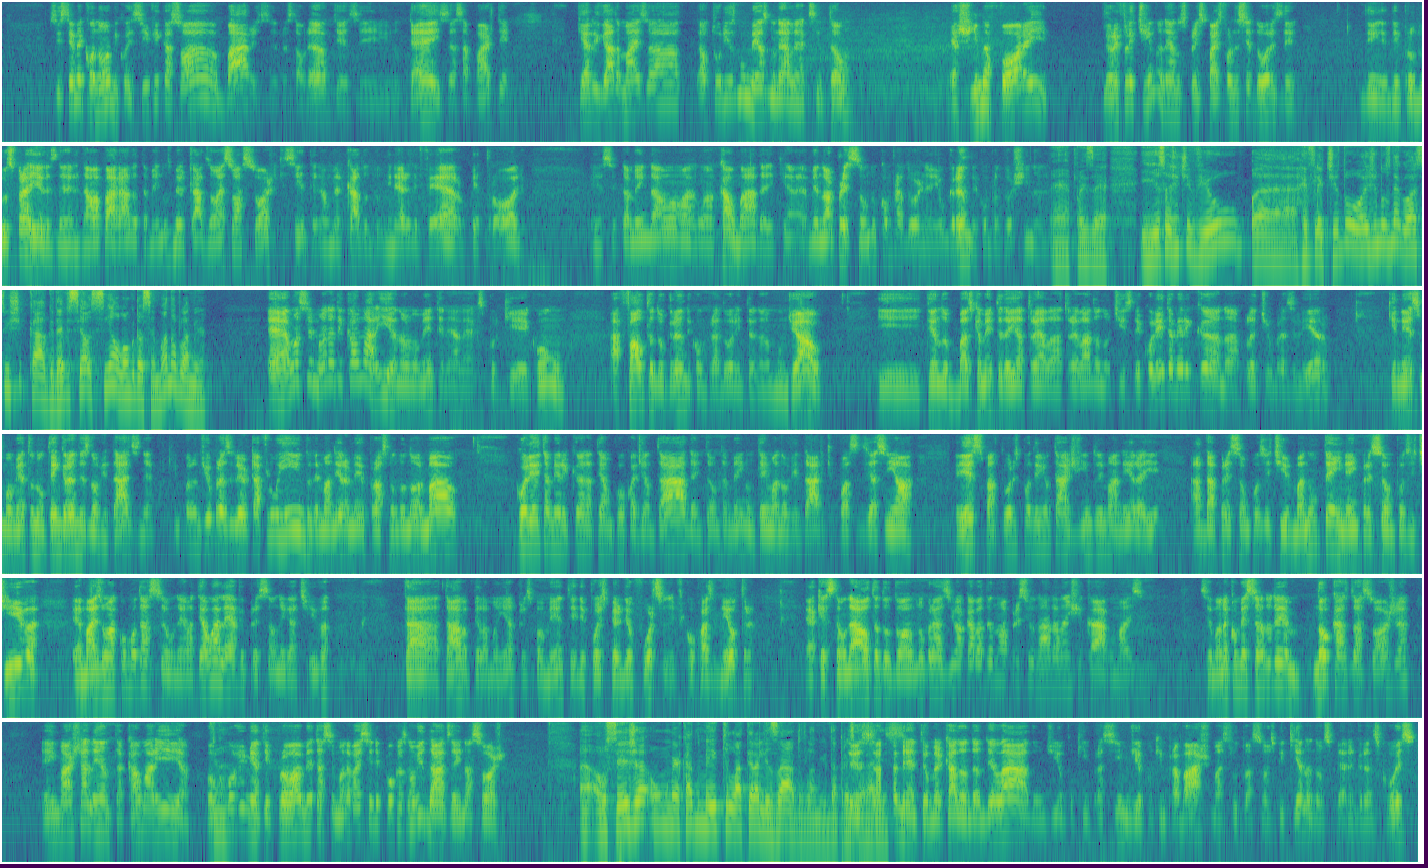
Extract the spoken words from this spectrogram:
o sistema econômico em si fica só bares, restaurantes e hotéis, essa parte que é ligada mais a, ao turismo mesmo, né, Alex? Então, é a China fora e refletindo né, nos principais fornecedores de, de, de produtos para eles. Né? Ele dá uma parada também nos mercados, não é só a soja que sente, né? o mercado do minério de ferro, petróleo. Esse também dá uma, uma acalmada aí, que é a menor pressão do comprador, né? E o grande comprador China, né? É, pois é. E isso a gente viu é, refletido hoje nos negócios em Chicago. Deve ser assim ao longo da semana, Vlamir? É, é uma semana de calmaria normalmente, né, Alex? Porque com a falta do grande comprador mundial e tendo basicamente daí atrela, atrelada a notícia de colheita americana, plantio brasileiro, que nesse momento não tem grandes novidades, né? Porque o plantio brasileiro está fluindo de maneira meio próxima do normal, colheita americana até um pouco adiantada, então também não tem uma novidade que possa dizer assim, ó, esses fatores poderiam estar tá agindo de maneira aí a dar pressão positiva, mas não tem nem pressão positiva, é mais uma acomodação, né? Até uma leve pressão negativa tá tava pela manhã principalmente e depois perdeu força e ficou quase neutra. É a questão da alta do dólar no Brasil acaba dando uma pressionada lá em Chicago, mas semana começando de, no caso da soja, em marcha lenta, calmaria, pouco é. movimento e provavelmente a semana vai ser de poucas novidades aí na soja. Uh, ou seja, um mercado meio que lateralizado, Vlamir, dá para esperar Exatamente. isso? Exatamente, o mercado andando de lado, um dia um pouquinho para cima, um dia um pouquinho para baixo, mas flutuações pequenas, não se espera grandes coisas.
